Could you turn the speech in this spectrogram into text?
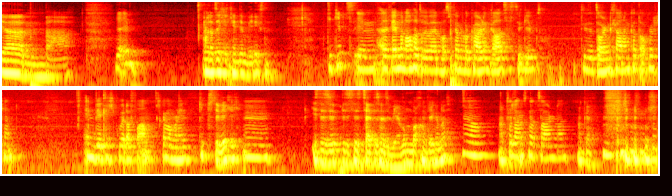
Ja, na. Ja, eben. Aber tatsächlich kennt ihr am wenigsten. Die gibt es in, äh, reden wir nachher drüber, in was für einem Lokal in Graz es die gibt. Diese tollen kleinen Kartoffelchen. In wirklich guter Form. Gehen wir mal hin. Gibt es die wirklich? Mm, Ist das, das ist jetzt Zeit, dass wir jetzt Werbung machen für irgendwas? ja, Okay. solange es nicht zahlen dann. Okay.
